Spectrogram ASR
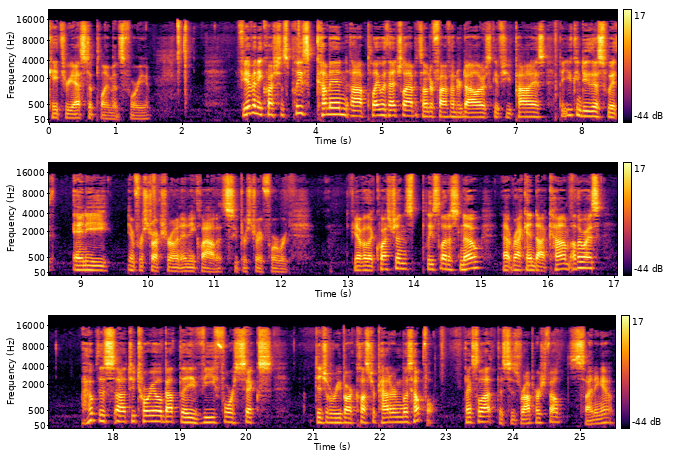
K3S deployments for you. If you have any questions, please come in, uh, play with EdgeLab. It's under $500, gives you pies, but you can do this with any infrastructure on any cloud. It's super straightforward. If you have other questions, please let us know at rackn.com. Otherwise, I hope this uh, tutorial about the V46 digital rebar cluster pattern was helpful. Thanks a lot. This is Rob Hirschfeld signing out.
